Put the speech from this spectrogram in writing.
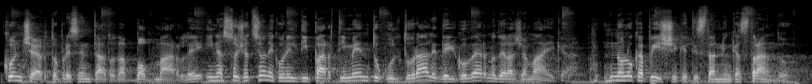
concerto presentato da Bob Marley in associazione con il Dipartimento Culturale del Governo della Giamaica. Non lo capisci che ti stanno incastrando?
